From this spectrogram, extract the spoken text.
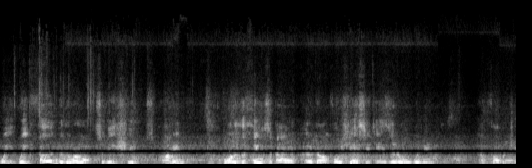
we, we found that there were lots of issues. I mean, one of the things about Her Dark Voice, yes, it is an all women anthology.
